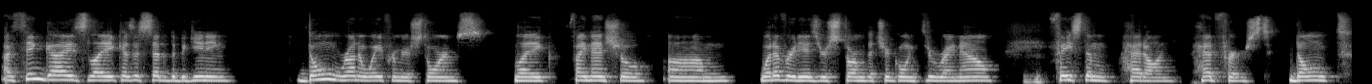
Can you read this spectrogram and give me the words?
I think, guys, like as I said at the beginning, don't run away from your storms like financial, um, whatever it is, your storm that you're going through right now, mm-hmm. face them head on, head first. Don't,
